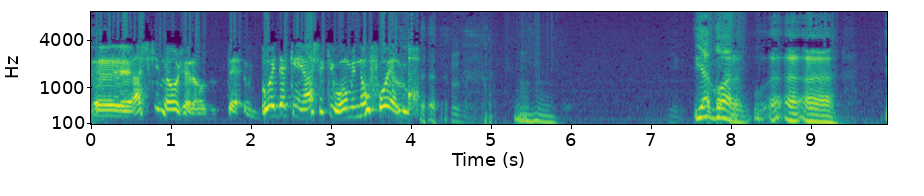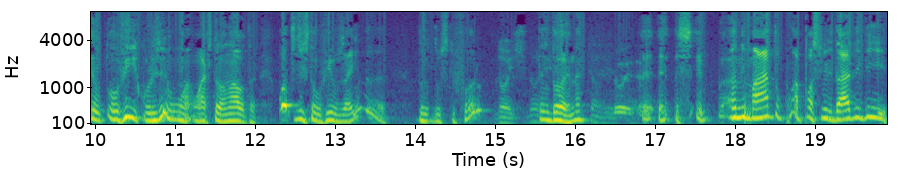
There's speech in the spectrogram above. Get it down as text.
é, acho que não, Geraldo. Doido é quem acha que o homem não foi à lua. Uhum. E agora, eu ouvi, inclusive, um, um astronauta. Quantos estão vivos ainda? Do, dos que foram? Dois. Tem dois, né? Dois, é. É, é, é, animado com a possibilidade de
